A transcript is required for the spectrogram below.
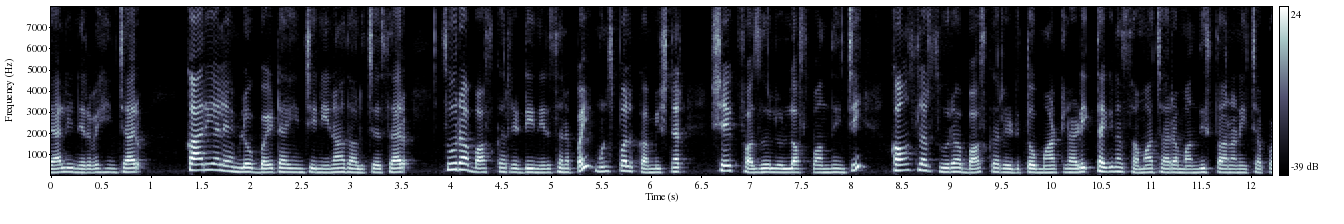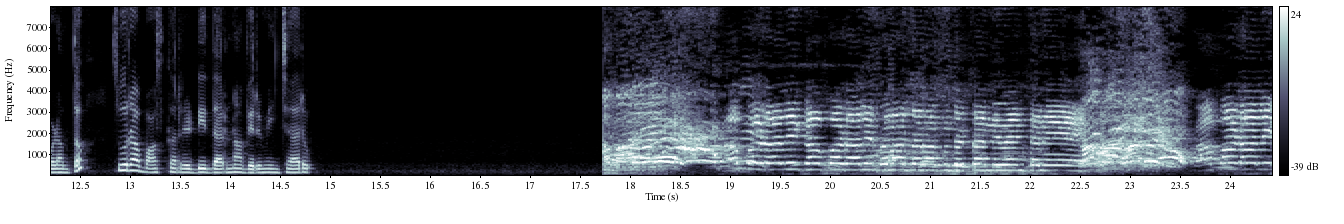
ర్యాలీ నిర్వహించారు. కార్యాలయంలో బైఠాయించి నినాదాలు చేశారు. సూరా భాస్కర్ రెడ్డి నిరసనపై మున్సిపల్ కమిషనర్ షేక్ ఫజూలుల్లా స్పందించి కౌన్సిలర్ సూరా భాస్కర్ రెడ్డితో మాట్లాడి తగిన సమాచారం అందిస్తానని చెప్పడంతో సూరా భాస్కర్ రెడ్డి ధర్నా విరమించారు. కాపాడాలి కాపాడాలి సమాచార హక్కు చట్టాన్ని వెంటనే. కాపాడాలి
